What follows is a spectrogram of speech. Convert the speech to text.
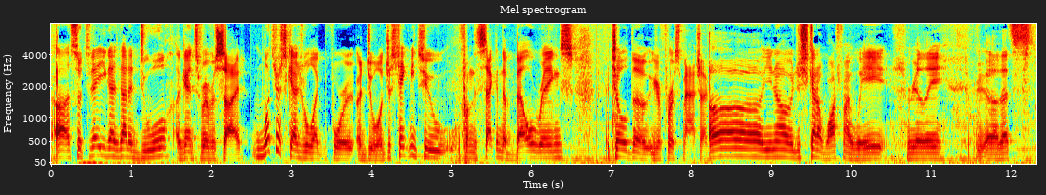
Uh, so, today you guys got a duel against Riverside. What's your schedule like before a duel? Just take me to from the second the bell rings until the your first match. Uh, you know, just gotta watch my weight, really. Uh, that's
